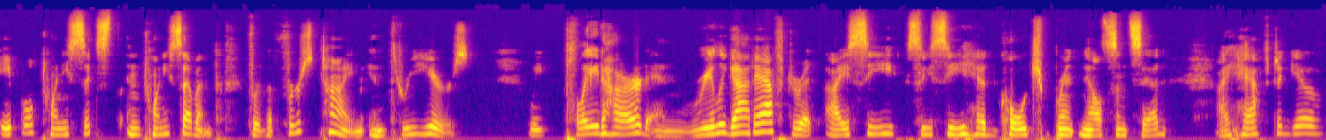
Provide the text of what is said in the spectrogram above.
April 26th and 27th for the first time in three years. We played hard and really got after it, ICCC head coach Brent Nelson said. I have to give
